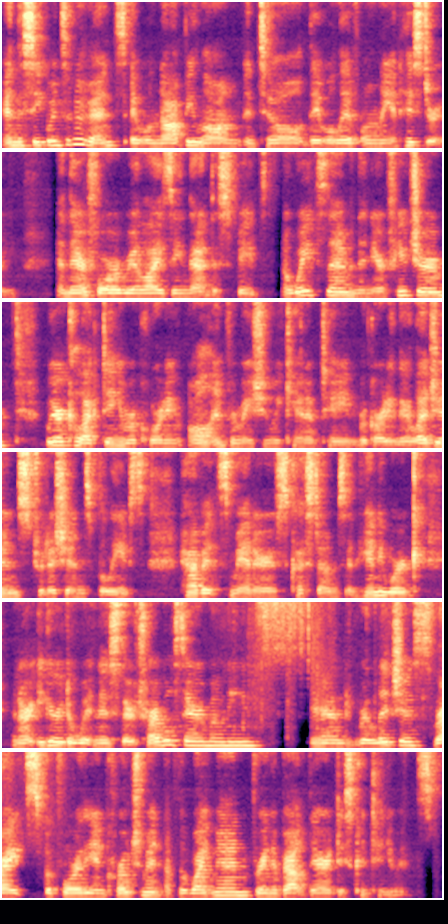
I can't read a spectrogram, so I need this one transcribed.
In the sequence of events, it will not be long until they will live only in history, and therefore realizing that this fate awaits them in the near future, we are collecting and recording all information we can obtain regarding their legends, traditions, beliefs, habits, manners, customs, and handiwork, and are eager to witness their tribal ceremonies and religious rites before the encroachment of the white man bring about their discontinuance.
